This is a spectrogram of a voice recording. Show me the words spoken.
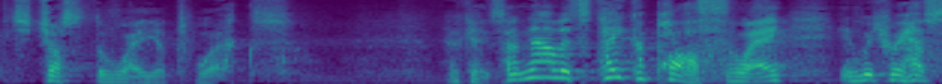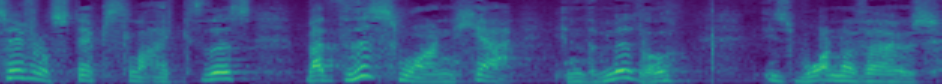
it's just the way it works. Okay, so now let's take a pathway in which we have several steps like this, but this one here in the middle is one of those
